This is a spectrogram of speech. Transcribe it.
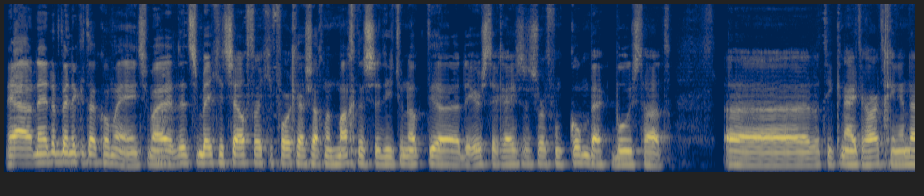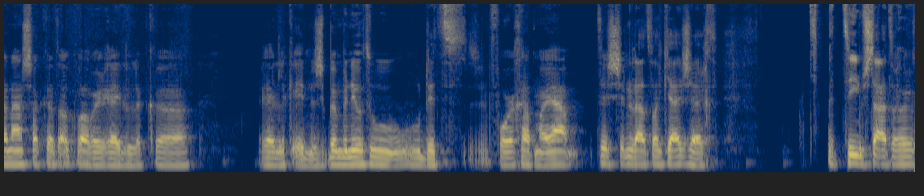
Ja, nee, daar ben ik het ook wel mee eens. Maar dit is een beetje hetzelfde wat je vorig jaar zag met Magnussen, die toen ook de, de eerste race een soort van comeback boost had. Eh, dat die knijter hard ging en daarna zakte het ook wel weer redelijk, eh, redelijk in. Dus ik ben benieuwd hoe, hoe dit voorgaat. Maar ja, het is inderdaad wat jij zegt. Het team staat er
